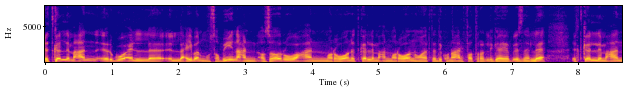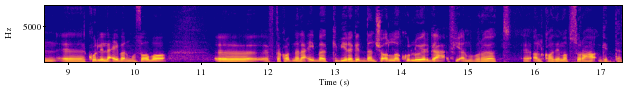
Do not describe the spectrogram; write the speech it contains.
اتكلم عن رجوع اللعيبة المصابين عن أزارو عن مروان اتكلم عن مروان هو يرتدي قناع الفترة اللي جاية بإذن الله. اتكلم عن كل اللعيبة المصابة. افتقدنا لعيبة كبيرة جدا. إن شاء الله كله يرجع في المباريات القادمة بسرعة جدا.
